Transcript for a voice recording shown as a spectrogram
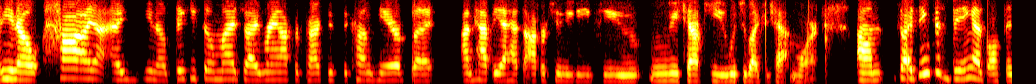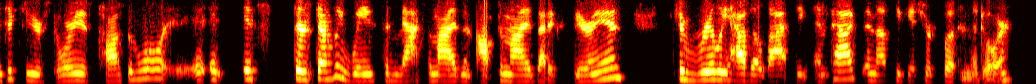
you know, hi, I, you know, thank you so much. I ran after practice to come here, but I'm happy I had the opportunity to reach out to you. Would you like to chat more? Um, so I think just being as authentic to your story as possible, it, it, it's there's definitely ways to maximize and optimize that experience to really have a lasting impact enough to get your foot in the door.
